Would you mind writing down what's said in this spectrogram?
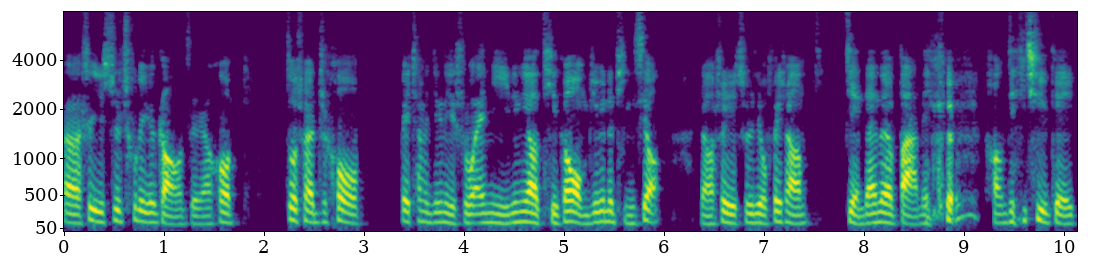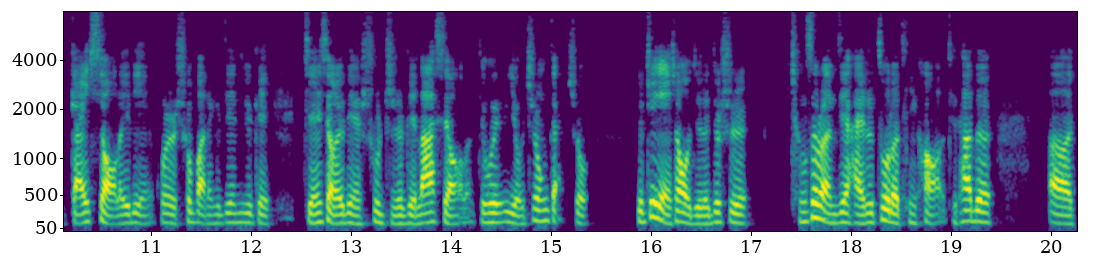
呃，设计师出了一个稿子，然后做出来之后被产品经理说，哎，你一定要提高我们这边的屏效，然后设计师就非常简单的把那个 行间距给改小了一点，或者说把那个间距给减小了一点，数值给拉小了，就会有这种感受。就这点上，我觉得就是橙色软件还是做的挺好，就它的。呃，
